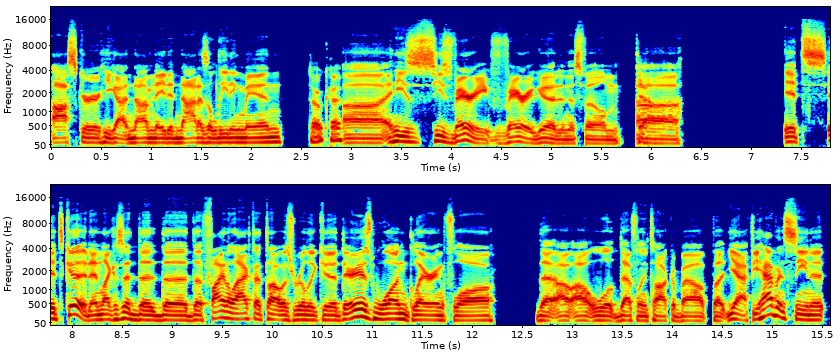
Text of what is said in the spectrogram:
Oscar he got nominated, not as a leading man Okay. uh, and he's he's very very good in this film. Yeah. Uh, it's it's good, and like I said, the the the final act I thought was really good. There is one glaring flaw that I'll, I will definitely talk about, but yeah, if you haven't seen it,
